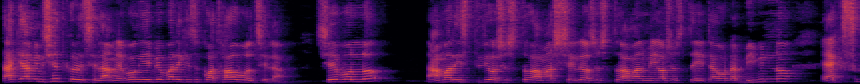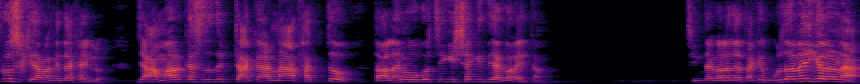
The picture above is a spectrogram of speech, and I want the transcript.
তাকে আমি নিষেধ করেছিলাম এবং এই ব্যাপারে কিছু কথাও বলছিলাম। সে বলল আমার স্ত্রী অসুস্থ, আমার ছেলে অসুস্থ, আমার মেয়ে অসুস্থ, এটা ওটা বিভিন্ন এক্সকিউজকে আমাকে দেখাইলো। যে আমার কাছে যদি টাকা না থাকতো, তাহলে আমি ওগো চিকিৎসা কি দিয়া করাইতাম? চিন্তা করা যায়, তাকে বোঝানোই গেল না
